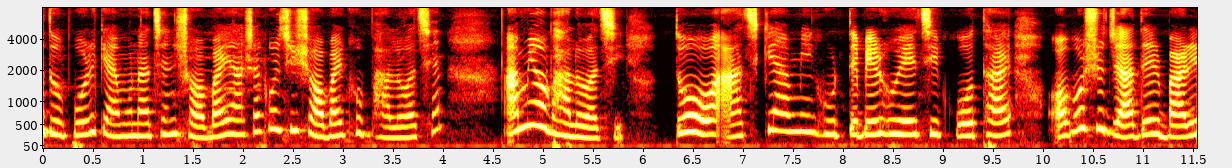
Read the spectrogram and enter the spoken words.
দুপুর, কেমন আছেন সবাই? আশা করছি সবাই খুব ভালো আছেন। আমিও ভালো আছি। তো আজকে আমি ঘুরতে বের হয়েছি কোথায়? অবশ্য যাদের বাড়ি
